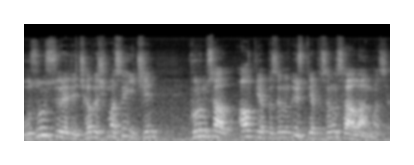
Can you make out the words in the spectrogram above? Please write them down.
uzun süreli çalışması için kurumsal altyapısının, üst yapısının sağlanması.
